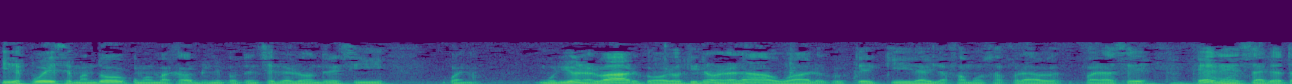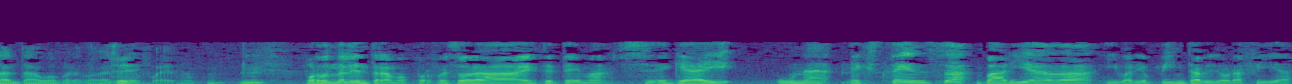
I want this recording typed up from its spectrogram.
y después se mandó como embajador plenipotenciario a Londres y, bueno, murió en el barco, lo tiraron al agua, lo que usted quiera, y la famosa frase, es necesario tanta agua para apagar el fuego. ¿Mm? ¿Por dónde le entramos, profesor, a este tema? Sé que hay una extensa, variada y variopinta bibliografía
